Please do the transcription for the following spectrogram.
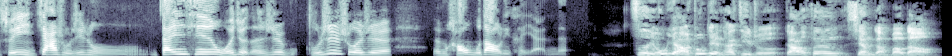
所以家属这种担心，我觉得是不是说是嗯毫无道理可言的？自由亚洲电台记者高峰香港报道。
